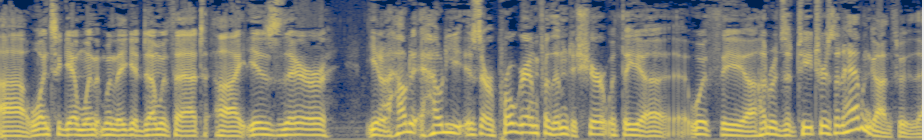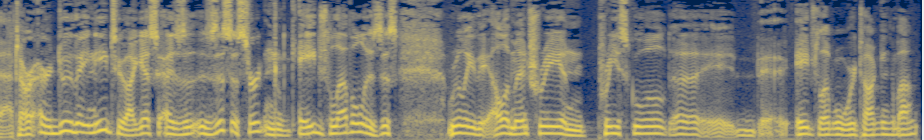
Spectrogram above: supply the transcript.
uh, once again, when, when they get done with that, uh, is there you know how do how do you is there a program for them to share it with the uh, with the uh, hundreds of teachers that haven't gone through that? Or, or do they need to? I guess as, is this a certain age level? Is this really the elementary and preschool uh, age level we're talking about?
